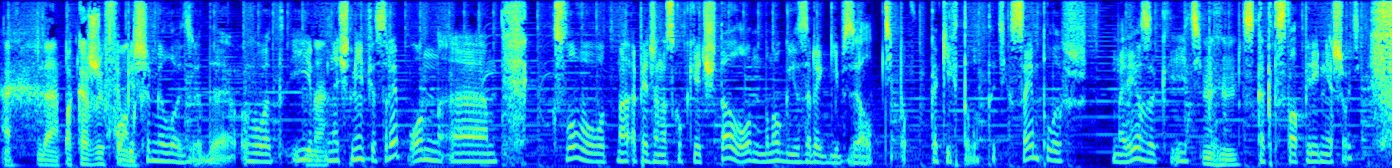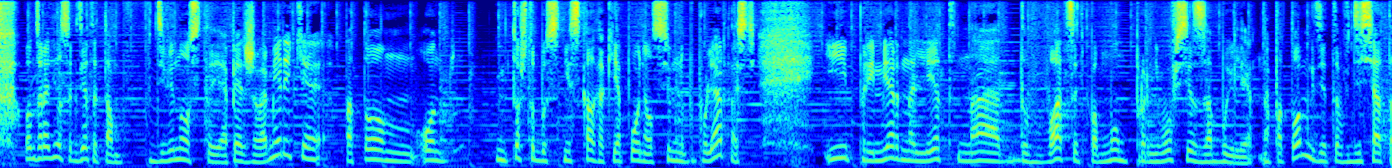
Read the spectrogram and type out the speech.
да. Да, покажи фон. Опиши мелодию, да. Вот. И, да. значит, Memphis Рэп, он э, к слову, вот опять же, насколько я читал, он много из регги взял, типа каких-то вот этих сэмплов, нарезок и типа uh-huh. как-то стал перемешивать. Он зародился где-то там в 90-е, опять же, в Америке. Потом он не то чтобы снискал, как я понял, сильную популярность, и примерно лет на 20, по-моему, про него все забыли. А потом где-то в 10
